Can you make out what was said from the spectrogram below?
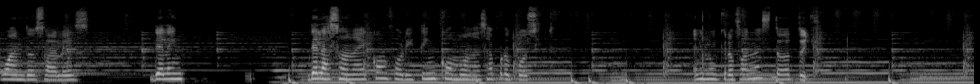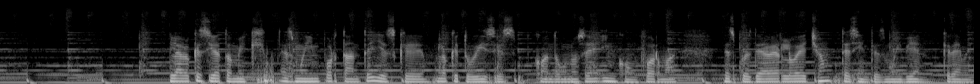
cuando sales de la, de la zona de confort y te incomodas a propósito? El micrófono es todo tuyo. Claro que sí, Atomic, es muy importante y es que lo que tú dices, cuando uno se inconforma, después de haberlo hecho, te sientes muy bien, créeme.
